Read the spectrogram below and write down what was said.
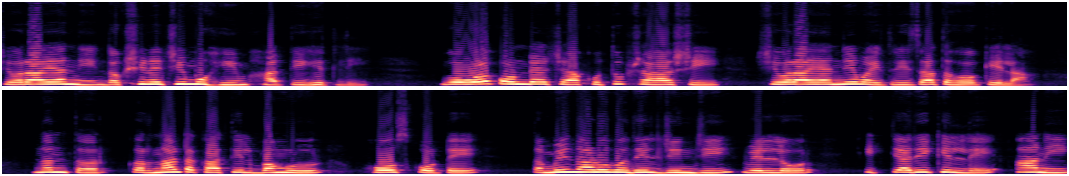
शिवरायांनी दक्षिणेची मोहीम हाती घेतली. गोवळकोंड्याच्या कुतुबशहाशी शिवरायांनी मैत्रीचा तह केला. नंतर कर्नाटकातील बंगळूर होसकोटे तमिळनाडूमधील जिंजी वेल्लोर इत्यादी किल्ले आणि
